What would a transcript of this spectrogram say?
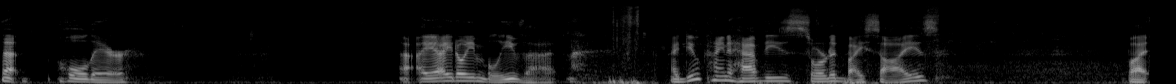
that hold air. I, I don't even believe that. I do kind of have these sorted by size, but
